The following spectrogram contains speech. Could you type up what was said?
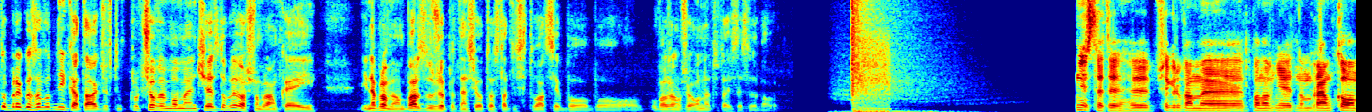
dobrego zawodnika, tak, że w tym kluczowym momencie zdobywasz tą bramkę i, i naprawdę mam bardzo duże pretensje o te ostatnie sytuacje, bo, bo uważam, że one tutaj zdecydowały. Niestety, y, przegrywamy ponownie jedną bramką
